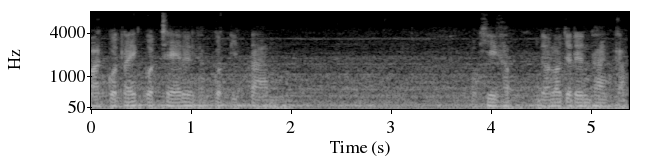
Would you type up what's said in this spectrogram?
ฝากกดไลค์กดแชร์ด้วยครับ กดติดตาม โอเคครับ เดี๋ยวเราจะเดินทางกลับ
